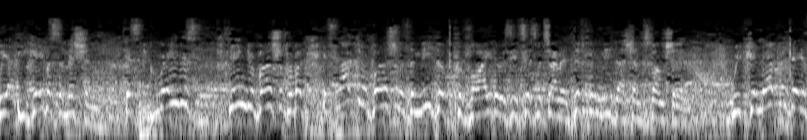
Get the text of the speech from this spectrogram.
We, he gave us a mission. That's the greatest thing your Hashem provides. It's not your Hashem as the midah provider, as He says Mitzrayim, a different midah Hashem's functioning. We connect the days,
